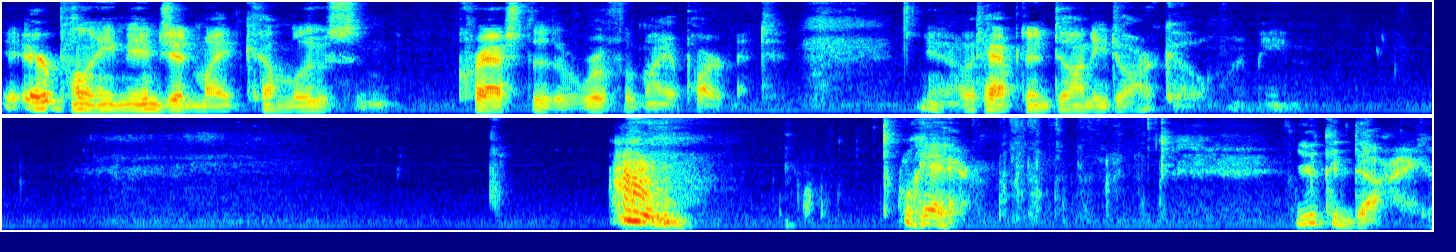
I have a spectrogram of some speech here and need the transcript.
airplane engine might come loose and crash through the roof of my apartment. You know, it happened in Donnie Darko. I mean, okay, you could die.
